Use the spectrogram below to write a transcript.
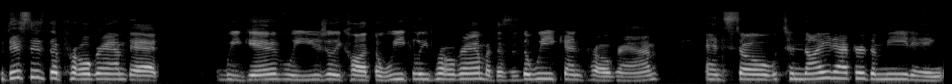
this is the program that we give. We usually call it the weekly program, but this is the weekend program. And so tonight after the meeting,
